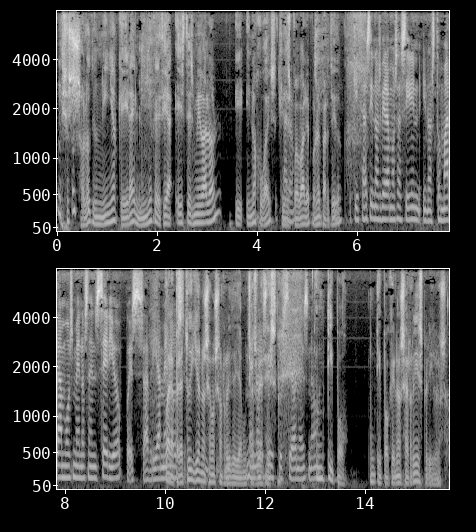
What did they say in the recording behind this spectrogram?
Eso es solo de un niño que era el niño que decía, este es mi balón y, y no jugáis. Y Claro. después, vale, pon el partido. Quizás si nos viéramos así y nos tomáramos menos en serio, pues habría menos. bueno, pero tú y yo nos hemos sonreído ya muchas menos veces. discusiones, ¿no? Un tipo Un tipo que no se ríe es peligroso.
